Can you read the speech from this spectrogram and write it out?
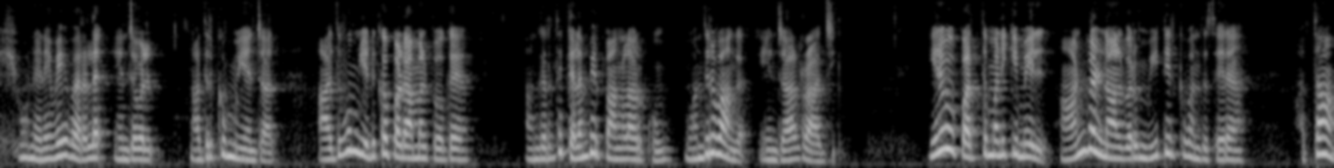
ஐயோ நினைவே வரல என்றவள் அதற்கும் முயன்றாள். அதுவும் எடுக்கப்படாமல் போக அங்கேருந்து கிளம்பியிருப்பாங்களா இருக்கும். வந்துடுவாங்க என்றாள் ராஜி. இரவு பத்து மணிக்கு மேல் ஆண்கள் நால்வரும் வீட்டிற்கு வந்து சேர அத்தான்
